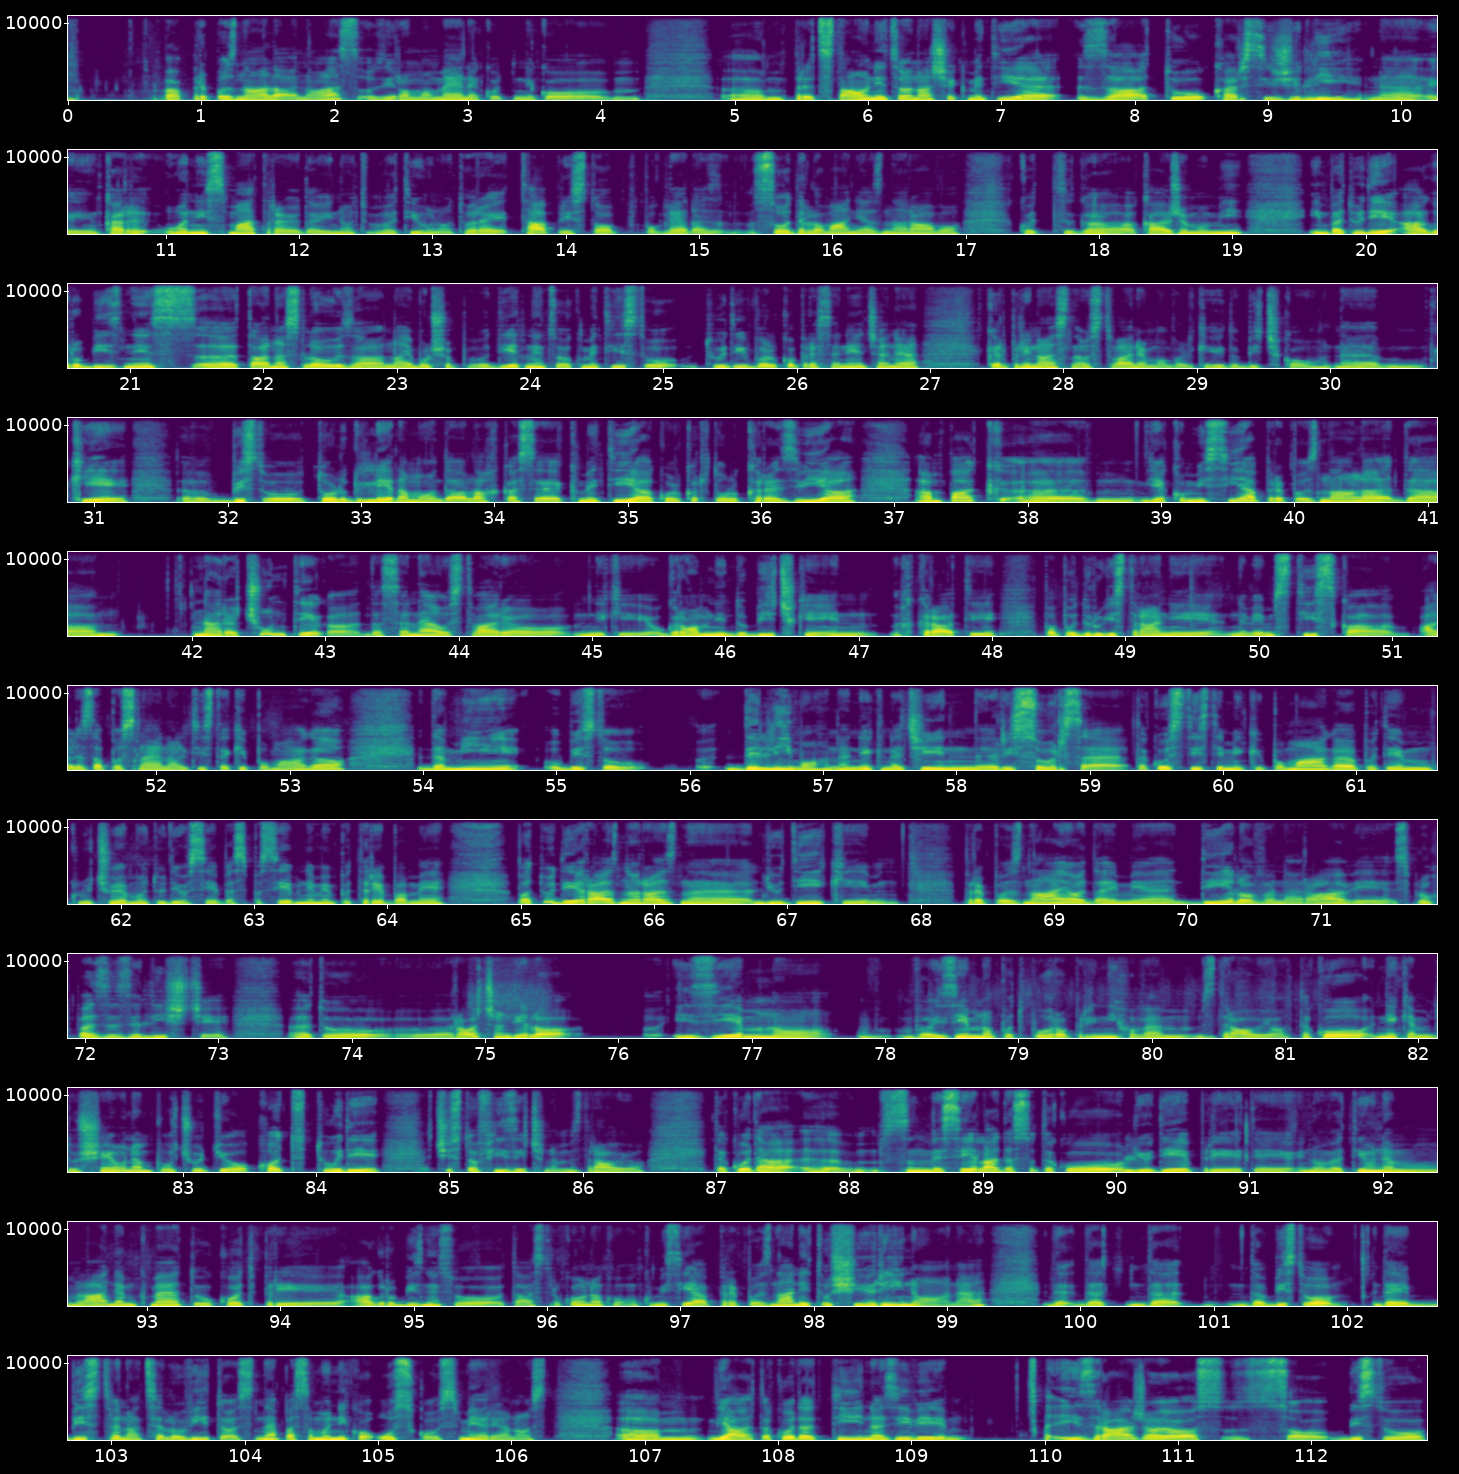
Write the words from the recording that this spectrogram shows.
pa prepoznala nas, oziroma mene, kot neko um, predstavnico naše kmetije, za to, kar si želi ne, in kar oni smatrajo, da je inovativno. Torej, ta pristop pogleda sodelovanja z naravo, kot ga kažemo mi, in pa tudi agrobiznis, eh, ta naslov za najboljšo podjetnico v kmetijstvu, tudi veliko presenečenje, ker pri nas ne ustvarjamo velikih dobičkov. Ne kje. Eh, v bistvu toliko gledamo, da lahko se kmetija, kolikor toliko razvija, ampak eh, je komisija prepoznala, da. Na račun tega, da se ne ustvarjajo neki ogromni dobički, in hkrati pa po drugi strani, vem, stiska ali zaposlene ali tiste, ki pomagajo, da mi v bistvu delimo na nek način resurse, tako s tistimi, ki pomagajo, potem vključujemo tudi osebe s posebnimi potrebami, pa tudi razno razne ljudi, ki prepoznajo, da jim je delo v naravi, sploh pa za zelišči, eh, to eh, ročno delo izjemno v izjemno podporo pri njihovem zdravju, tako nekem duševnem počutju, kot tudi čisto fizičnem zdravju. Tako da eh, sem vesela, da so tako ljudje pri tem inovativnem mladem kmetu, kot pri agrobiznisu, ta strokovna komisija prepoznali to širino, ne, da, da, da, da, v bistvu, da je bistvena celovitost, ne pa samo neko osko usmerjenost. Um, ja, tako da ti nazivi izražajo, so v bistvu.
